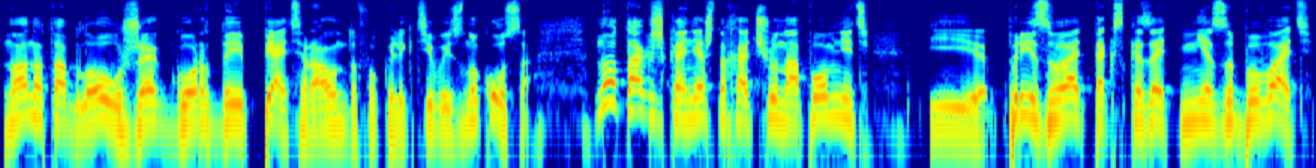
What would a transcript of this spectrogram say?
Ну а на табло уже гордые 5 раундов у коллектива из Нукуса. Но также, конечно, хочу напомнить и призвать, так сказать, не забывать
